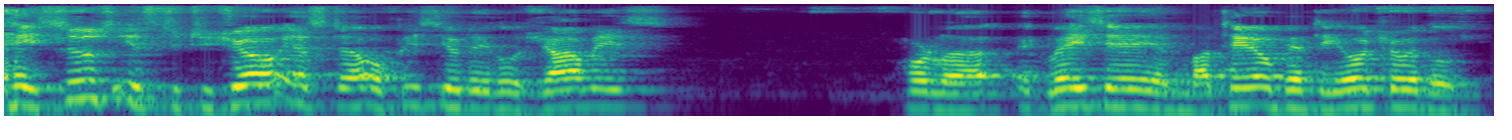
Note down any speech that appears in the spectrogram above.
Jesús instituyó este oficio de los llaves por la iglesia en Mateo 28, en los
